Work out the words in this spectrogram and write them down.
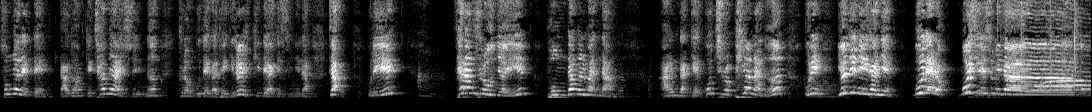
송년회 때 나도 함께 참여할 수 있는 그런 무대가 되기를 기대하겠습니다. 자 우리 사랑스러운 여인 봉당을 만나 아름답게 꽃으로 피어나는 우리 유진이 이사님 무대로 모시겠습니다.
